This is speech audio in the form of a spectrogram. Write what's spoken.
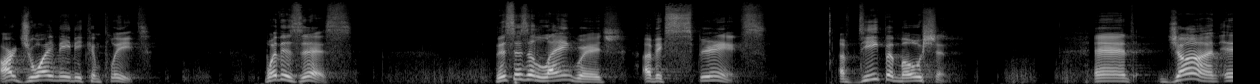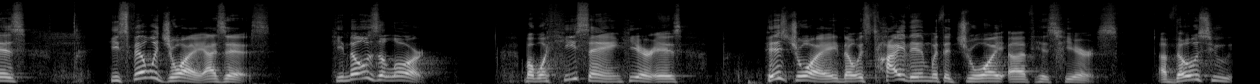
Our joy may be complete. What is this? This is a language of experience, of deep emotion. And John is, he's filled with joy as is. He knows the Lord. But what he's saying here is his joy, though, is tied in with the joy of his hearers, of those who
